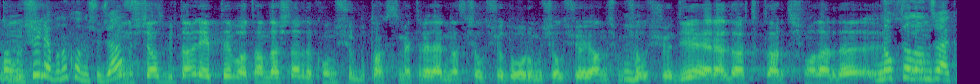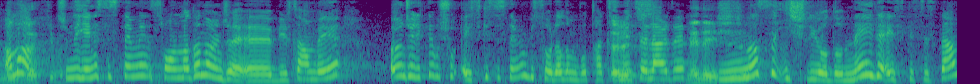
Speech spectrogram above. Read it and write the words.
konuş- Babutçu'yla bunu konuşacağız. Konuşacağız bir tane hep de vatandaşlar da konuşur bu taksimetreler nasıl çalışıyor, doğru mu çalışıyor, yanlış mı çalışıyor diye. Herhalde artık tartışmalar da e, noktalanacak. Ama gibi. şimdi yeni sistemi sormadan önce e, Birtan Bey'e öncelikle bu şu eski sistemi bir soralım. Bu taksimetrelerde Evet, ne değişecek? nasıl işliyordu? Neydi eski sistem?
